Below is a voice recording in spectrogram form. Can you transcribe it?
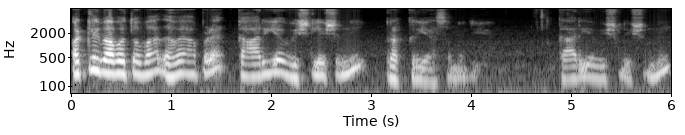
આટલી બાબતો બાદ હવે આપણે કાર્ય વિશ્લેષણની પ્રક્રિયા સમજીએ. કાર્ય વિશ્લેષણની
